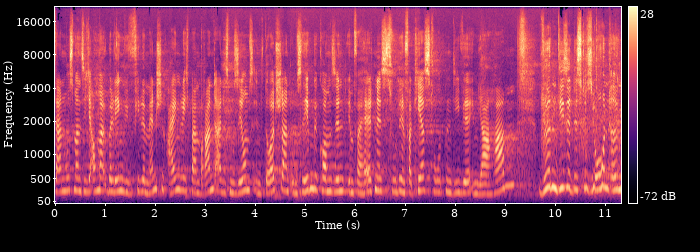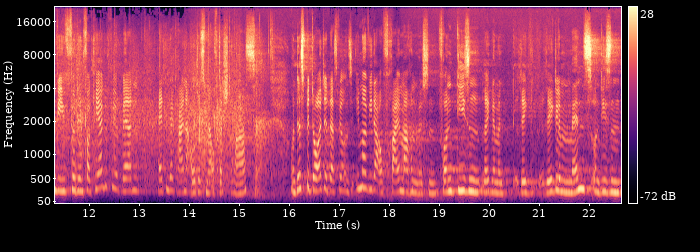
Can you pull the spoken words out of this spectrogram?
dann muss man sich auch mal überlegen, wie viele Menschen eigentlich beim Brand eines Museums in Deutschland ums Leben gekommen sind im Verhältnis zu den Verkehrstoten, die wir im Jahr haben. Würden diese Diskussionen irgendwie für den Verkehr geführt werden, hätten wir keine Autos mehr auf der Straße. Und das bedeutet, dass wir uns immer wieder auch frei machen müssen von diesen Reglement, Reglements und diesen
